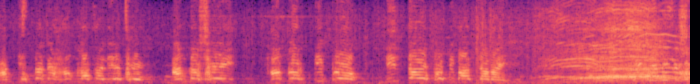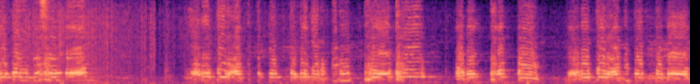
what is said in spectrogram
পাকিস্তানে হামলা চালিয়েছে। আমরা সেই হামলার তীব্র নিন্দা ও প্রতিবাদ জানাই। সকল মুসলমান ভারতের আধিপত্যবাদের বিরুদ্ধে আছে এবং থাকবে ভারতের আধিপত্যবাদ।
